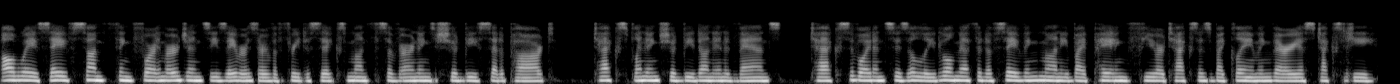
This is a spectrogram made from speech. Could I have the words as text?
Always save something for emergencies. A reserve of 3 to 6 months of earnings should be set apart. Tax planning should be done in advance. Tax avoidance is a legal method of saving money by paying fewer taxes by claiming various taxes.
